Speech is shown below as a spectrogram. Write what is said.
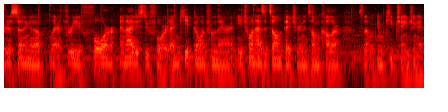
we're just setting it up layer three, four, and I just do four. I can keep going from there, and each one has its own picture and its own color so that we can keep changing it.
